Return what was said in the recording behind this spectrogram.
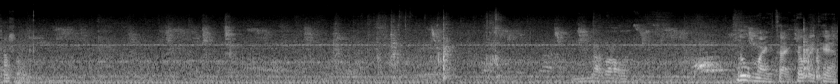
ครับนี่เราก็เอาลูกใหม่ใส่เข้าไปแทน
